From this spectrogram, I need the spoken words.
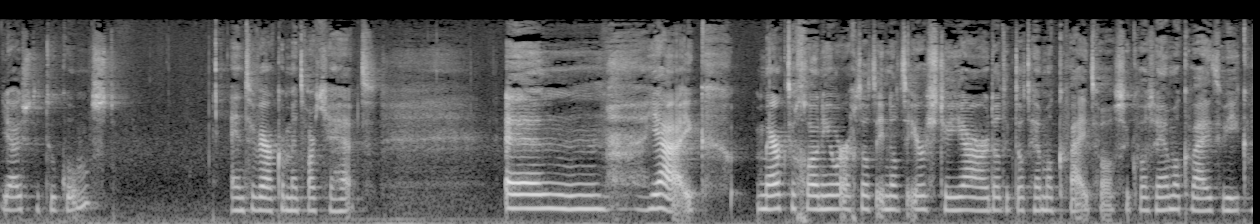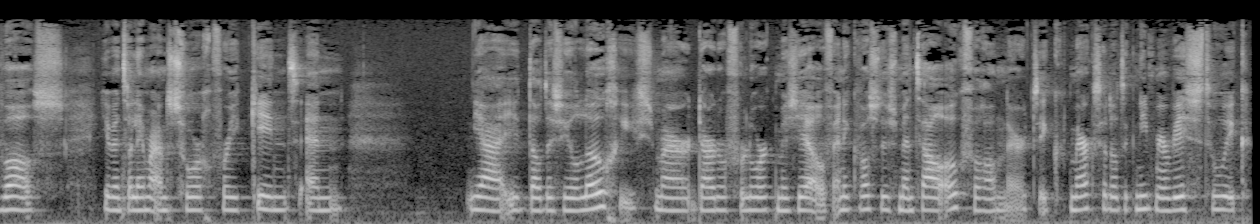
juiste toekomst. En te werken met wat je hebt. En ja, ik merkte gewoon heel erg dat in dat eerste jaar dat ik dat helemaal kwijt was. Ik was helemaal kwijt wie ik was. Je bent alleen maar aan het zorgen voor je kind. En ja, dat is heel logisch. Maar daardoor verloor ik mezelf. En ik was dus mentaal ook veranderd. Ik merkte dat ik niet meer wist hoe ik,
